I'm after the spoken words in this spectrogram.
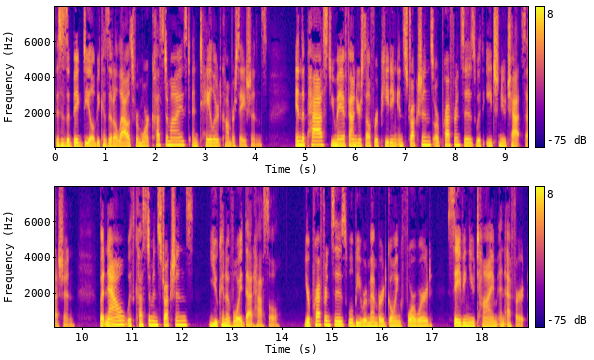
This is a big deal because it allows for more customized and tailored conversations. In the past, you may have found yourself repeating instructions or preferences with each new chat session. But now, with custom instructions, you can avoid that hassle. Your preferences will be remembered going forward, saving you time and effort.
